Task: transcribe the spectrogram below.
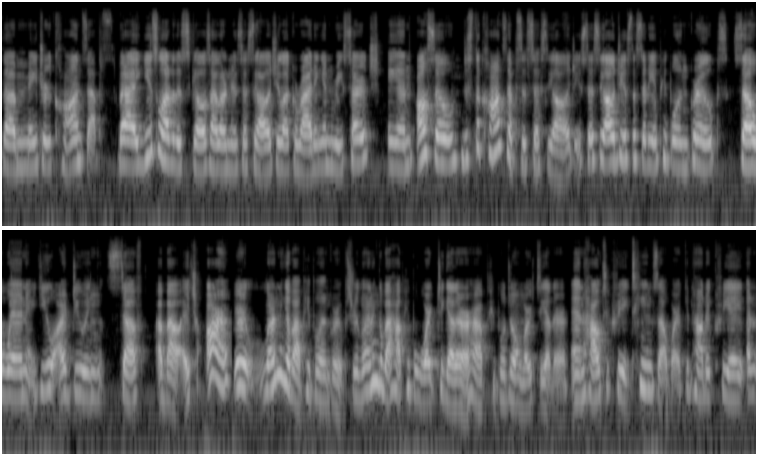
the major concepts but I use a lot of the skills I learned in sociology, like writing and research, and also just the concepts of sociology. Sociology is the study of people in groups. So when you are doing stuff about HR, you're learning about people in groups. You're learning about how people work together or how people don't work together and how to create teams that work and how to create an,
